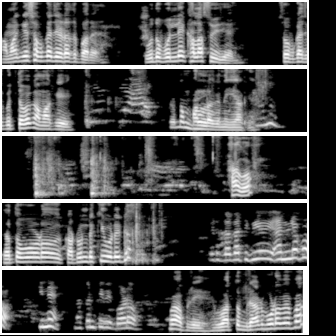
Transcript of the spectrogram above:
আমাকে সব কাজ এড়াতে পারে। ও তো বললে খালাস হয়ে যায়। সব কাজ করতে হবে আমাকে? একদম ভালো লাগে না ইয়াকে। হ্যাঁ গো, এত বড় কার্টুনটা কি ওটা এটা? দাদা টিভি আনলো গো কিনে নতুন টিভি বড়। বাপরে ওর তো বিরাট বড় ব্যাপার।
